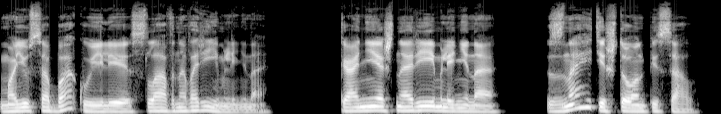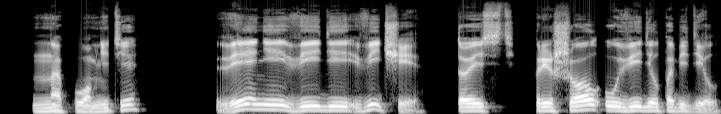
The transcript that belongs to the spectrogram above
Мою собаку или славного римлянина? Конечно, римлянина. Знаете, что он писал? Напомните. Вени, види, вичи. То есть пришел, увидел, победил.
